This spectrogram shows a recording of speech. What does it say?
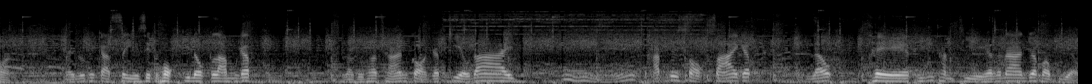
อบในรุ่นพิกัด 46 กิโลกรัมครับ เราดูภาพช้าก่อนครับเกี่ยวได้ทัดด้วยศอกซ้ายครับ แล้วเททิ้งทันทีครับทางด้านยอดเป่าเปียว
